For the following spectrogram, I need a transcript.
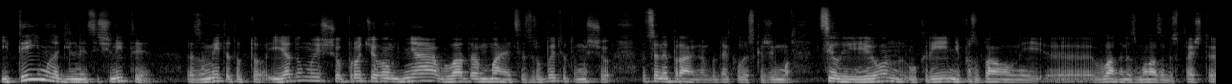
Йти йому на дільниці чи не йти. Розумієте? Тобто, і я думаю, що протягом дня влада має це зробити, тому що ну, це неправильно буде, коли, скажімо, цілий регіон в Україні позбавлений, е, влада не змогла забезпечити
